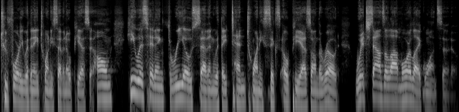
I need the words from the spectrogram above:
240 with an 827 OPS at home, he was hitting 307 with a 1026 OPS on the road, which sounds a lot more like Juan Soto.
